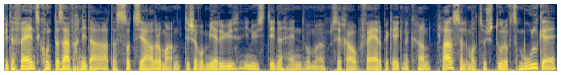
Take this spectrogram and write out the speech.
bei den Fans kommt das einfach nicht an. Das Sozialromantische, was wir in uns drin haben, wo man sich auch fair begegnen kann. Klar, es soll mal zwischendurch aufs Maul gehen,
